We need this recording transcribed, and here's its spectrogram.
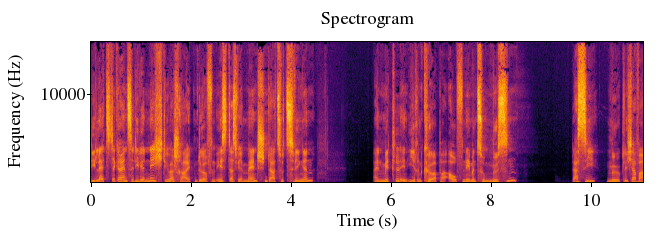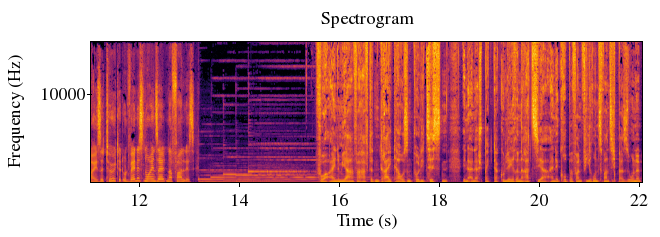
Die letzte Grenze, die wir nicht überschreiten dürfen, ist, dass wir Menschen dazu zwingen, ein Mittel in ihren Körper aufnehmen zu müssen, das sie möglicherweise tötet. Und wenn es nur ein seltener Fall ist. Vor einem Jahr verhafteten 3000 Polizisten in einer spektakulären Razzia eine Gruppe von 24 Personen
